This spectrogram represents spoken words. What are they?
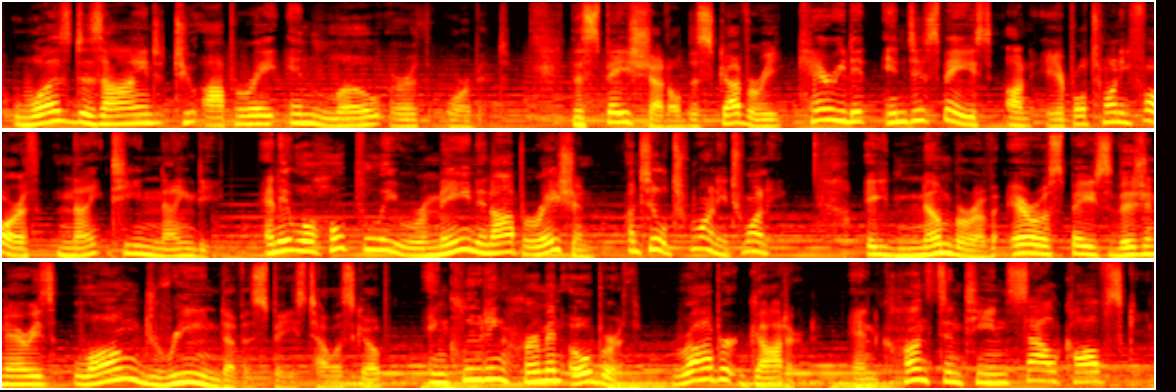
was designed to operate in low Earth orbit. The Space Shuttle Discovery carried it into space on April 24, 1990, and it will hopefully remain in operation until 2020. A number of aerospace visionaries long dreamed of a space telescope, including Hermann Oberth, Robert Goddard, and Konstantin Tsiolkovsky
